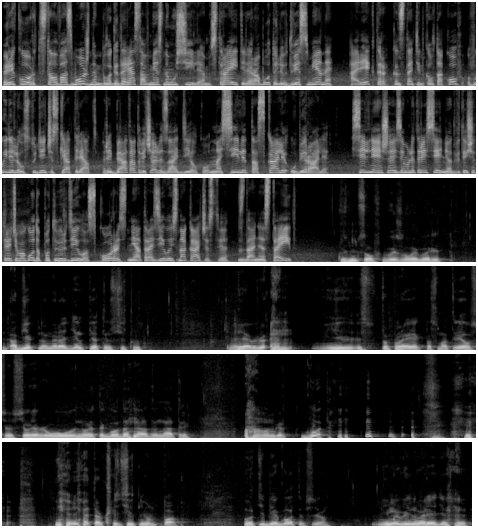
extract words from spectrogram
Рекорд стал возможным благодаря совместным усилиям. Строители работали в две смены, а ректор Константин Колтаков выделил студенческий отряд. Ребята отвечали за отделку, носили, таскали, убирали – Сильнейшее землетрясение 2003 года подтвердило, скорость не отразилась на качестве. Здание стоит. Кузнецов вызвал и говорит, объект номер один, Пединститут. Я говорю, и проект посмотрел, все, все. Я говорю, о, ну это года надо на три. Он говорит, год. Я только чуть не упал. Вот тебе год и все. И мы в январе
